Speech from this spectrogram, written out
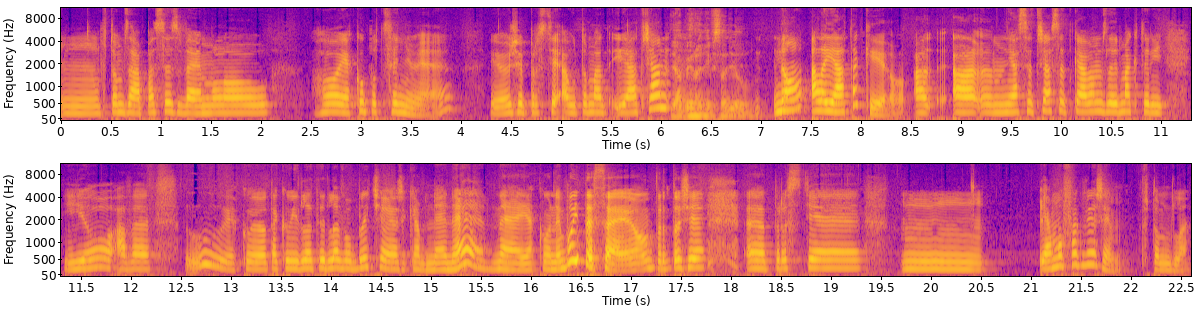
mm, v tom zápase s Vémolou ho jako podceňuje, jo, že prostě automat, já třeba... Já bych na ně vsadil. No, ale já taky, jo. A, a um, já se třeba setkávám s lidmi, který, jo, a ve, uh, jako jo, takovýhle tyhle v obliče. Já říkám, ne, ne, ne, jako nebojte se, jo, protože uh, prostě mm, já mu fakt věřím v tomhle.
